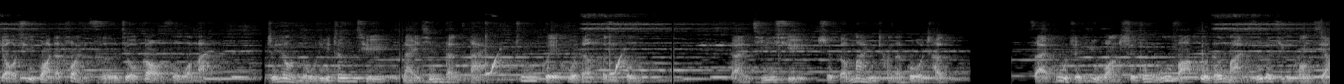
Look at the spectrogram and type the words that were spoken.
小序卦的彖辞就告诉我们。只要努力争取，耐心等待，终会获得亨通。但积蓄是个漫长的过程，在物质欲望始终无法获得满足的情况下，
